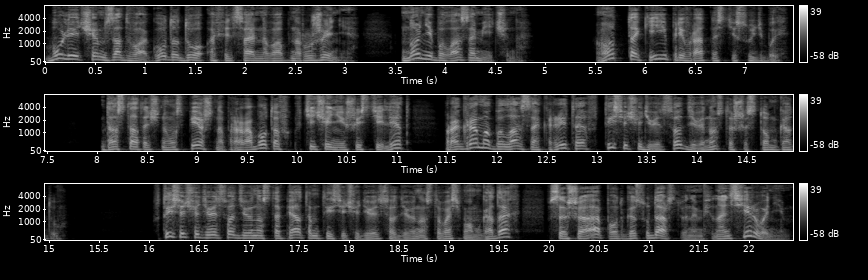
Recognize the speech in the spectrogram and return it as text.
более чем за два года до официального обнаружения, но не была замечена. Вот такие превратности судьбы. Достаточно успешно проработав в течение шести лет, программа была закрыта в 1996 году. В 1995-1998 годах в США под государственным финансированием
